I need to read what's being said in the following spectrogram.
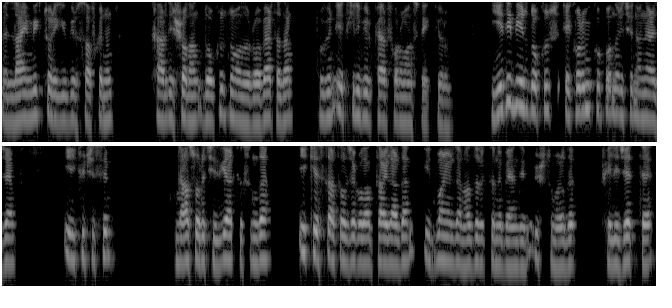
ve Lion Victory gibi bir safkanın kardeşi olan 9 numaralı Roberta'dan bugün etkili bir performans bekliyorum. 7-1-9 ekonomik kuponlar için önereceğim ilk 3 isim. Daha sonra çizgi arkasında İlk kez start alacak olan taylardan idman yönünden hazırlıklarını beğendiğim 3 numaralı Felicette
